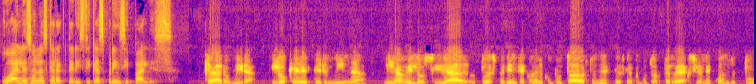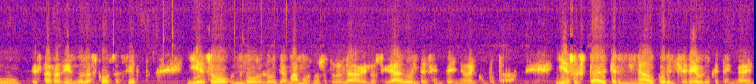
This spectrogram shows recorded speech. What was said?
¿cuáles son las características principales? Claro, mira, lo que determina la velocidad, tu experiencia con el computador, tú necesitas que el computador te reaccione cuando tú estás haciendo las cosas, ¿cierto? Y eso lo, llamamos nosotros la velocidad o el desempeño del computador. Y eso está determinado por el cerebro que tenga él.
